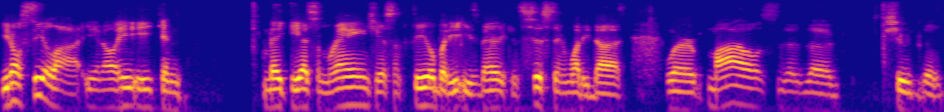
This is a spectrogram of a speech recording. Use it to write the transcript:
you don't see a lot. You know, he, he can make he has some range, he has some feel, but he, he's very consistent in what he does. Where Miles, the the shoot the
